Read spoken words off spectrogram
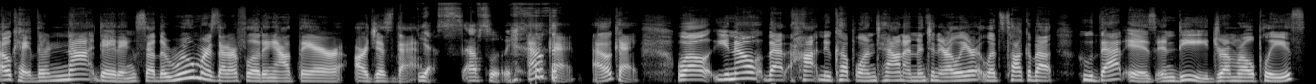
Okay, they're not dating. So the rumors that are floating out there are just that. Yes, absolutely. okay. Okay. Well, you know that hot new couple in town I mentioned earlier? Let's talk about who that is. Indeed. Drum roll, please.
